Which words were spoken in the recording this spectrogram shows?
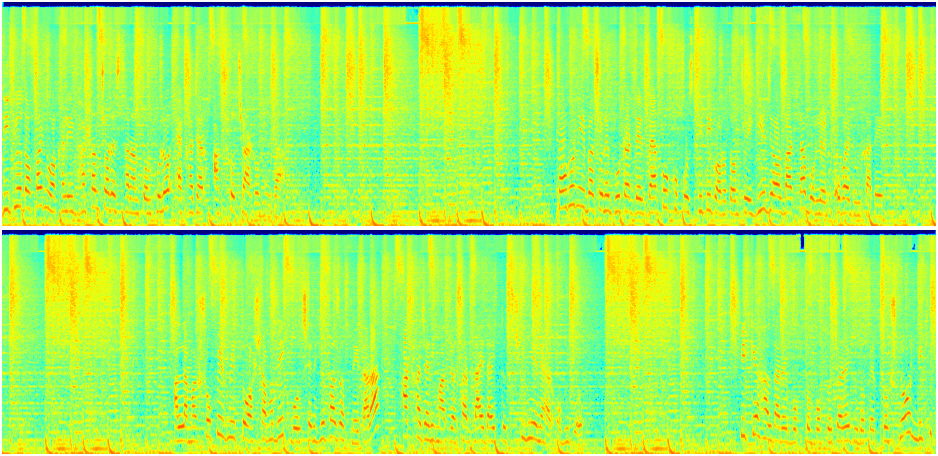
দ্বিতীয় দফায় নোয়াখালীর ভাষাঞ্চরে স্থানান্তর হলো এক হাজার আটশো চার রোহিঙ্গা। পৌর নির্বাচনে ভোটারদের ব্যাপক উপস্থিতি, গণতন্ত্র এগিয়ে যাওয়ার বার্তা বললেন ওবায়দুল কাদের। আল্লামার শফির মৃত্যু অস্বাভাবিক বলছেন হেফাজত নেতারা হাটহাজারি মাদ্রাসার দায় দায়িত্ব ছিনিয়ে নেওয়ার অভিযোগ। পিকে হালদারের বক্তব্য প্রচারে দুদকের প্রশ্ন, লিখিত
